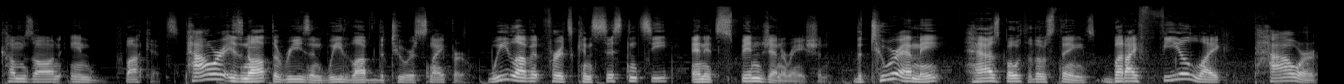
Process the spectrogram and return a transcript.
comes on in buckets. Power is not the reason we love the Tour Sniper. We love it for its consistency and its spin generation. The Tour M8 has both of those things, but I feel like power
